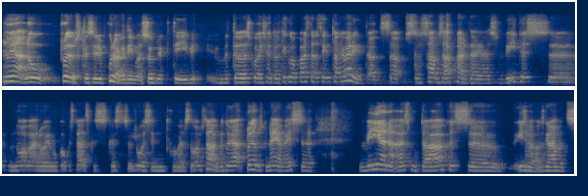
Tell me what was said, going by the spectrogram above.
Nu jā, nu, protams, tas ir jebkurā gadījumā subjektīvi, bet tas, ko es jau tikko pastāstīju, tā jau arī ir tādas savas apkārtējās vides uh, novērojumi, kaut kas tāds, kas, kas rosina kaut kādas domas tālāk. Bet, nu, jā, protams, ka ne jau es uh, viena esmu tā, kas uh, izvēlas grāmatas,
